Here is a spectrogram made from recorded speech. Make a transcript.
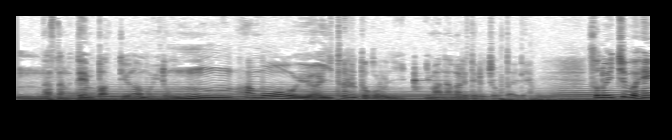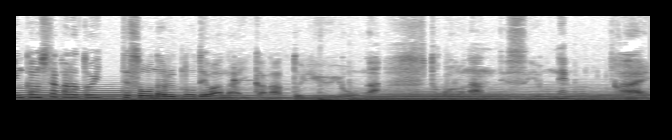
うん、なぜなら電波っていうのはもういろんなもういや至る所に今流れてる状態でその一部変換したからといってそうなるのではないかなというようなところなんですよね。はい、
